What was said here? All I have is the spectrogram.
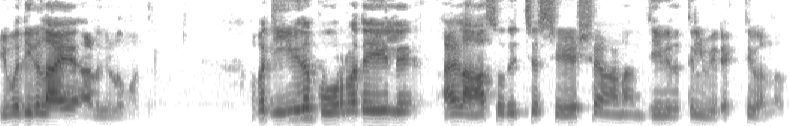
യുവതികളായ ആളുകളും മാത്രം. അപ്പൊ ജീവിത പൂർണതയിൽ അയാൾ ആസ്വദിച്ച ശേഷമാണ് ജീവിതത്തിൽ വിരക്തി വന്നത്.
